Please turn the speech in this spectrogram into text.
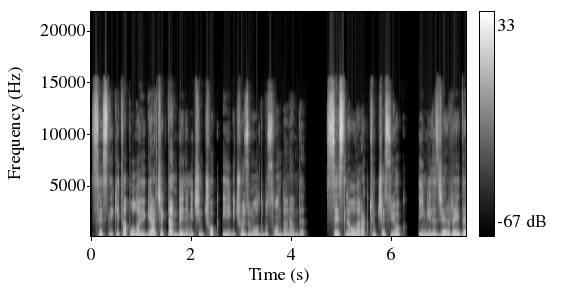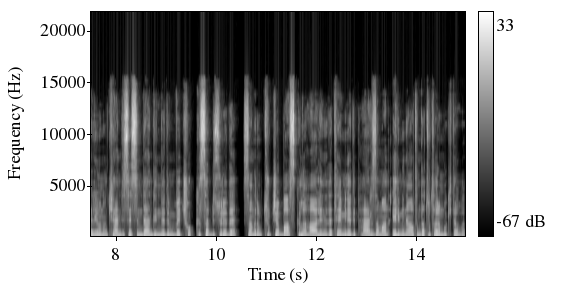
sesli kitap olayı gerçekten benim için çok iyi bir çözüm oldu bu son dönemde. Sesli olarak Türkçesi yok. İngilizce Ray Dalio'nun kendi sesinden dinledim ve çok kısa bir sürede sanırım Türkçe baskılı halini de temin edip her zaman elimin altında tutarım bu kitabı.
